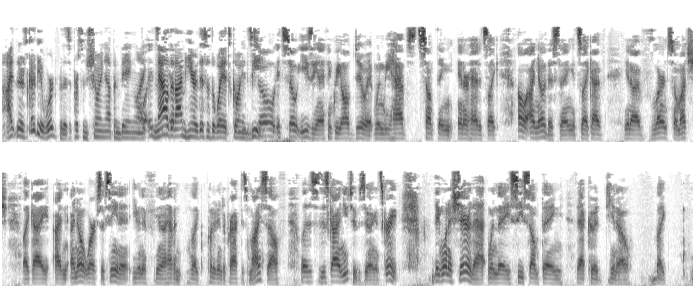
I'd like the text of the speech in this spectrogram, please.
I, there's got to be a word for this. A person showing up and being like, Well, now that I'm here, this is the way it's going It's to be. so it's so easy, and I think we all do it when we have something in our head. It's like, oh, I know this thing. It's like I've, You know, I've learned so much. Like I, I, I know it works. I've seen it, even if you know I haven't like put it into practice myself. Well, this this guy on YouTube is doing. it. It's great. They want to share that when they see something that could, you know, like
